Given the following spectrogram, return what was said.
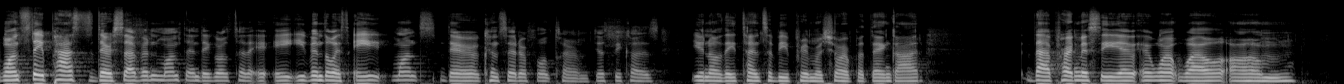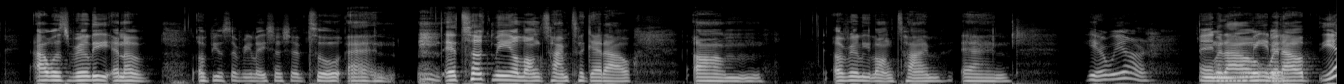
once they pass their seven month and they go to the eight- eight, even though it's eight months, they're considered full term just because, you know, they tend to be premature. But thank God that pregnancy, it, it went well. Um, I was really in a abusive relationship too, and it took me a long time to get out, um, a really long time, and here we are. And without, made it. without, yeah,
